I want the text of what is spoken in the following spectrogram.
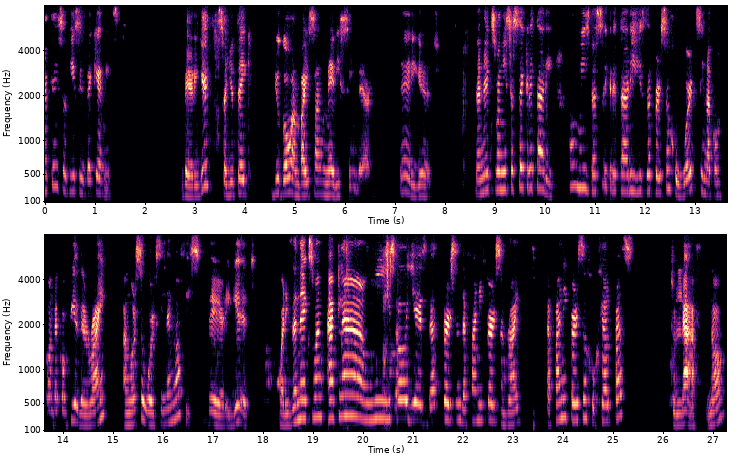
Okay, so this is the chemist. Very good. So you take, you go and buy some medicine there. Very good. The next one is a secretary. Oh, miss, the secretary is the person who works in a on the computer, right? And also works in an office. Very good. What is the next one? A clown, miss. Oh, yes, that person, the funny person, right? A funny person who helps us to laugh, no?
